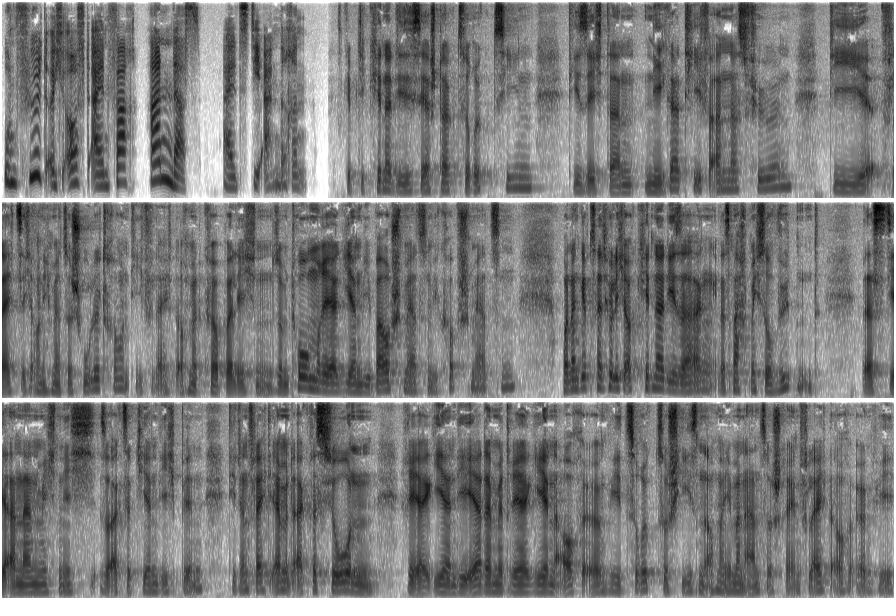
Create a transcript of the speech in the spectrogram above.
und fühlt euch oft einfach anders als die anderen. Es gibt die Kinder, die sich sehr stark zurückziehen, die sich dann negativ anders fühlen, die vielleicht sich auch nicht mehr zur Schule trauen, die vielleicht auch mit körperlichen Symptomen reagieren, wie Bauchschmerzen, wie Kopfschmerzen. Und dann gibt es natürlich auch Kinder, die sagen, das macht mich so wütend, dass die anderen mich nicht so akzeptieren, wie ich bin, die dann vielleicht eher mit Aggressionen reagieren, die eher damit reagieren, auch irgendwie zurückzuschießen, auch mal jemanden anzuschreien, vielleicht auch irgendwie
